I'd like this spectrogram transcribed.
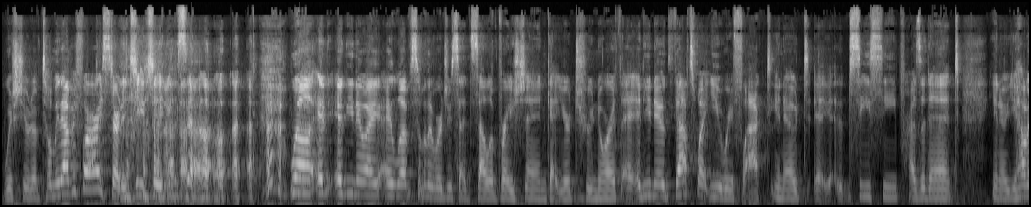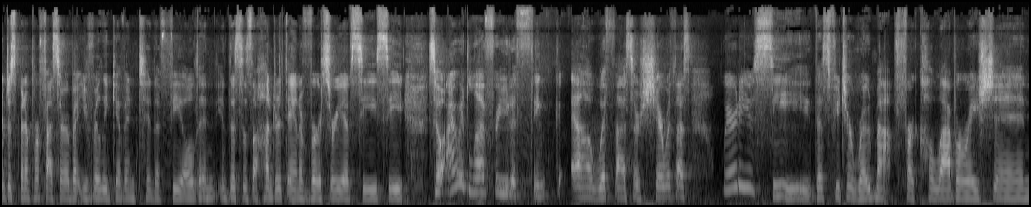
wish you would have told me that before I started teaching. so, well, and, and you know, I, I, love some of the words you said: celebration, get your true north, and, and you know, that's what you reflect. You know, CEC uh, president. You know, you haven't just been a professor, but you've really given to the field, and this is the hundredth anniversary of CEC. So, I would love for you to think uh, with us or share with us where do you see this future roadmap for collaboration,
